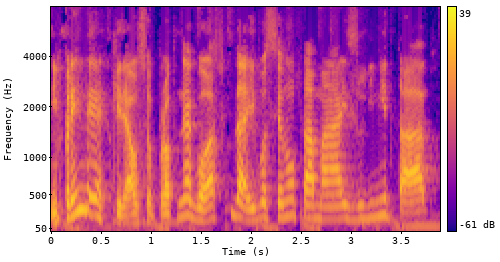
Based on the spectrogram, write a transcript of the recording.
empreender, criar o seu próprio negócio, que daí você não está mais limitado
